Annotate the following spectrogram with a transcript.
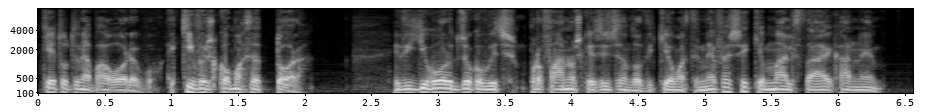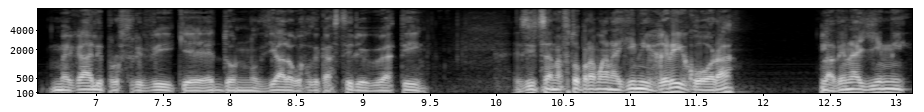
και το την απαγορεύω. Εκεί βρισκόμαστε τώρα. Οι δικηγόροι Τζόκοβιτ προφανώς και ζήτησαν το δικαίωμα στην έφεση και μάλιστα είχαν μεγάλη προστριβή και έντονο διάλογο στο δικαστήριο γιατί ζήτησαν αυτό το πράγμα να γίνει γρήγορα, δηλαδή να γίνει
